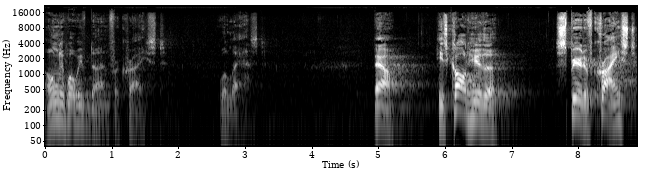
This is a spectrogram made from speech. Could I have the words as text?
Only what we've done for Christ will last. Now, he's called here the Spirit of Christ,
